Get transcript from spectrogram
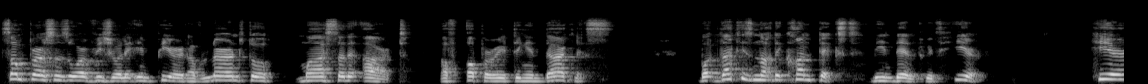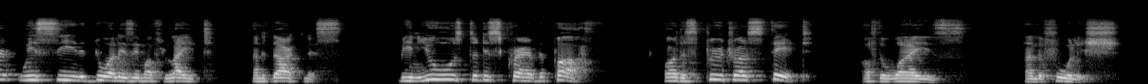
Some persons who are visually impaired have learned to master the art of operating in darkness. But that is not the context being dealt with here. Here we see the dualism of light and darkness being used to describe the path or the spiritual state of the wise and the foolish,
